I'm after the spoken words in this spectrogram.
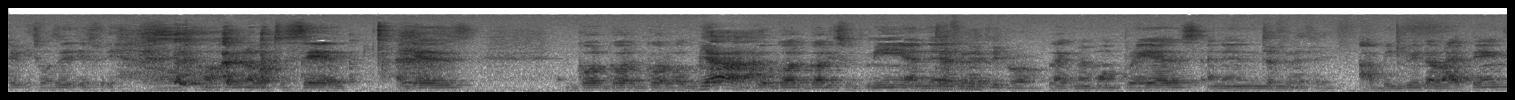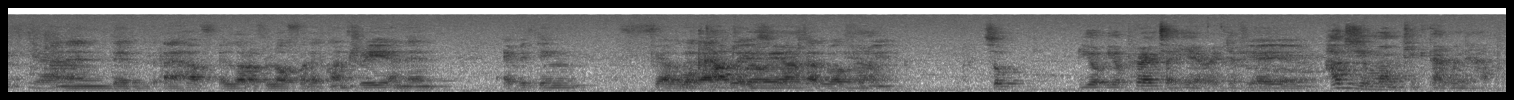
It was, it, it, I don't know what to say. I guess God, God, God, God, Yeah. God, God, God is with me, and then definitely, bro. like my mom prayers, and then Definitely. I've been doing the right thing, Yeah. and then, then I have a lot of love for the country, and then everything fell in the right place. well, yeah. Worked out well Yeah. for me. So your, your parents are here, right? Definitely. Yeah, yeah. How did your mom take that when it happened?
